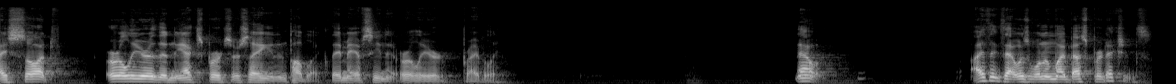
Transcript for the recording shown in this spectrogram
I saw it earlier than the experts are saying it in public. They may have seen it earlier privately. Now, I think that was one of my best predictions.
